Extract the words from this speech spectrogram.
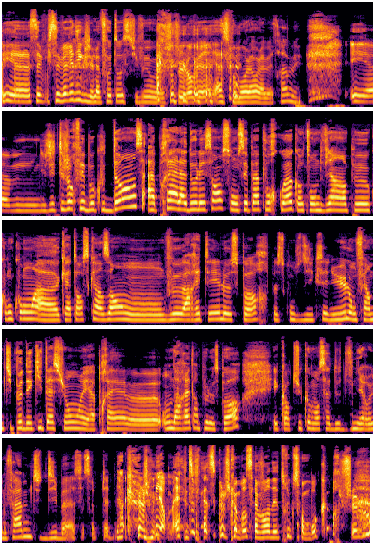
Et euh, c'est véridique, j'ai la photo si tu veux, je te l'enverrai. À ce moment-là, on la mettra. Mais et euh, j'ai toujours fait beaucoup de danse. Après, à l'adolescence, on sait pas pourquoi, quand on devient un peu concon à 14-15 ans, on veut arrêter le sport parce qu'on se dit que c'est nul. On fait un petit peu d'équitation et après, euh, on arrête un peu le sport. Et quand tu commences à devenir une femme, tu te dis bah ça serait peut-être bien que je m'y remette parce que je commence à voir des trucs sur mon corps chelou.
